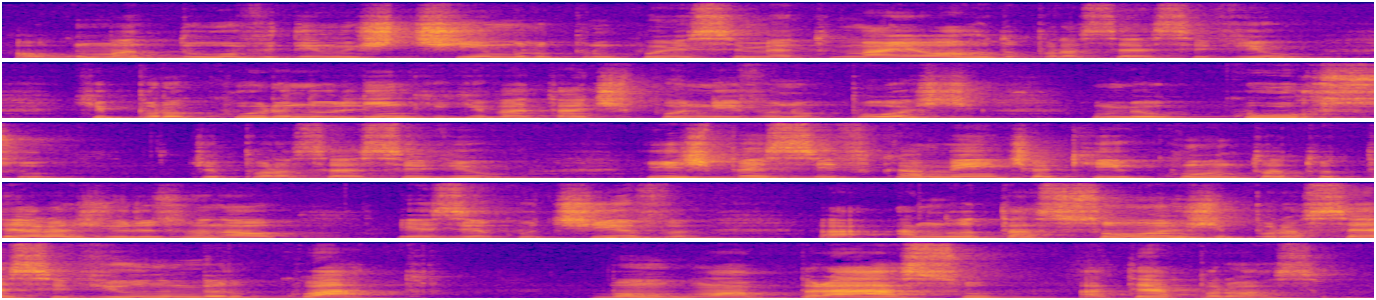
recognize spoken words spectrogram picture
alguma dúvida e um estímulo para um conhecimento maior do processo civil, que procure no link que vai estar disponível no post o meu curso de processo civil e especificamente aqui quanto à tutela jurisdicional executiva, anotações de processo civil número 4. Bom, um abraço, até a próxima.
